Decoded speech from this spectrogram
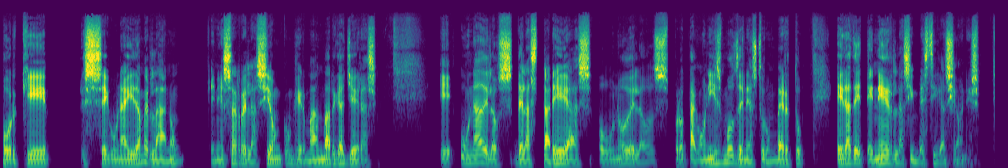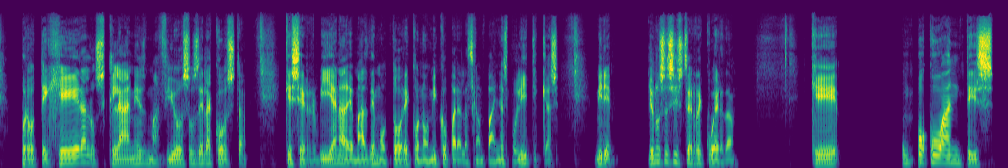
porque según Aida Merlano, en esa relación con Germán Vargas Lleras, eh, una de, de las tareas o uno de los protagonismos de Néstor Humberto era detener las investigaciones, proteger a los clanes mafiosos de la costa que servían además de motor económico para las campañas políticas. Mire, yo no sé si usted recuerda que un poco antes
